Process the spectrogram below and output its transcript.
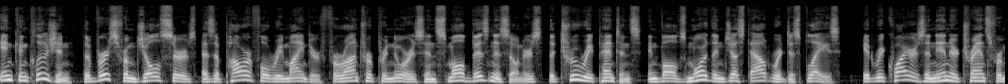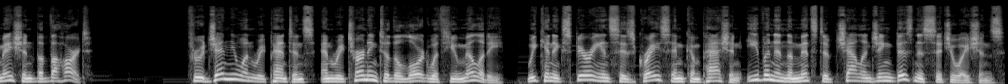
In conclusion, the verse from Joel serves as a powerful reminder for entrepreneurs and small business owners that true repentance involves more than just outward displays, it requires an inner transformation of the heart. Through genuine repentance and returning to the Lord with humility, we can experience His grace and compassion even in the midst of challenging business situations.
